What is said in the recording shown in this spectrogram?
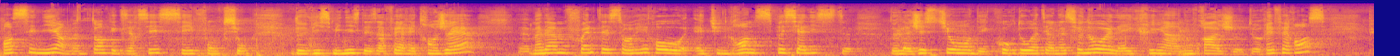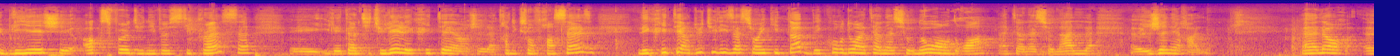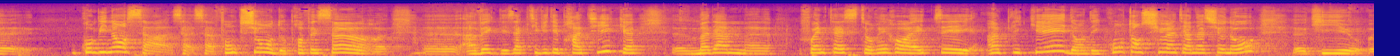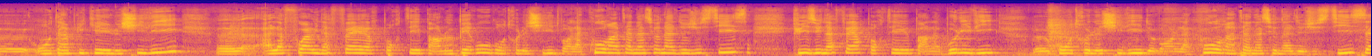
enseigner en même temps qu'exercer ses fonctions de vice-ministre des Affaires étrangères. Euh, Madame Fuentes Torrijos est une grande spécialiste de la gestion des cours d'eau internationaux. Elle a écrit un ouvrage de référence publié chez Oxford University Press. Il est intitulé Les critères, j'ai la traduction française, les critères d'utilisation équitable des cours d'eau internationaux en droit international euh, général. Alors, euh, combinant sa, fonction de professeur euh, avec des activités pratiques, euh, Madame euh, Fuentes Torero a été impliquée dans des contentieux internationaux qui ont impliqué le Chili, à la fois une affaire portée par le Pérou contre le Chili devant la Cour internationale de justice, puis une affaire portée par la Bolivie contre le Chili devant la Cour internationale de justice,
